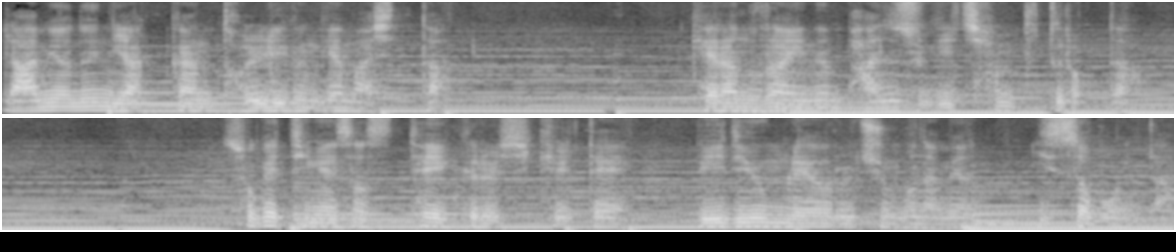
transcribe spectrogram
라면은 약간 덜 익은 게 맛있다. 계란 후라이는 반숙이 참 부드럽다. 소개팅에서 스테이크를 시킬 때 미디움 레어를 주문하면 있어 보인다.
